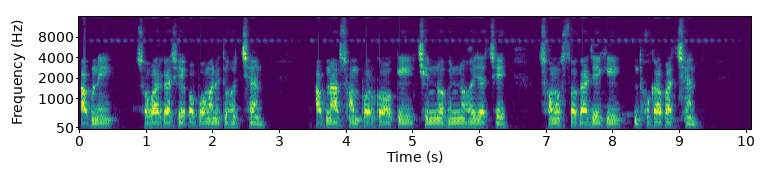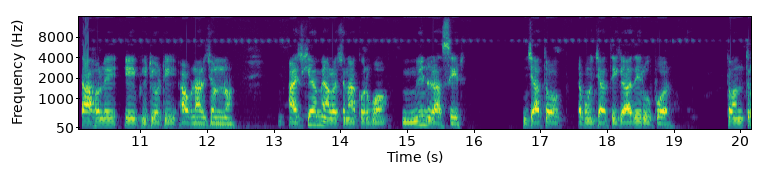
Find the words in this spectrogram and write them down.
আপনি সবার কাছে অপমানিত হচ্ছেন? আপনার সম্পর্ক কি ছিন্ন ভিন্ন হয়ে যাচ্ছে? সমস্ত কাজে কি ধোকা পাচ্ছেন? তাহলে এই ভিডিওটি আপনার জন্য। আজকে আমি আলোচনা করব মীন রাশির জাতক এবং জাতিকাদের উপর তন্ত্র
